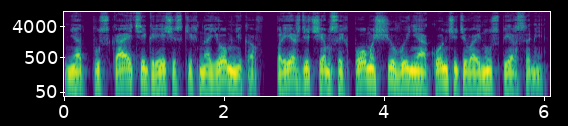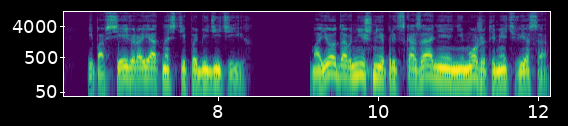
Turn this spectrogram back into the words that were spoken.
Не отпускайте греческих наемников, прежде чем с их помощью вы не окончите войну с персами, и по всей вероятности победите их. Мое давнишнее предсказание не может иметь веса.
